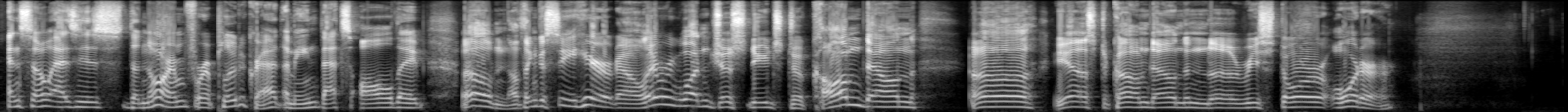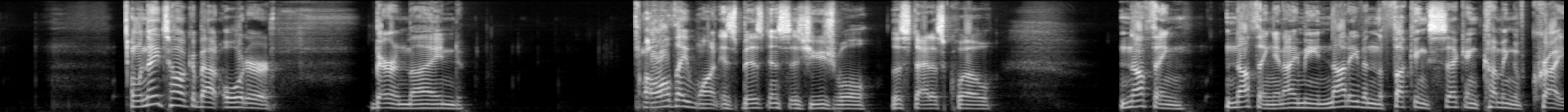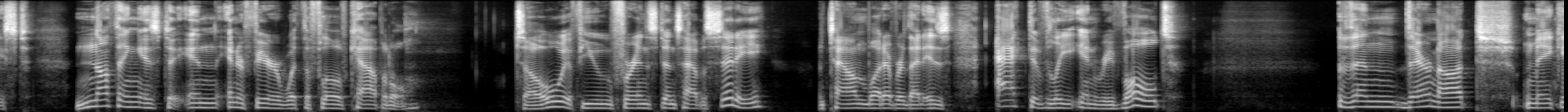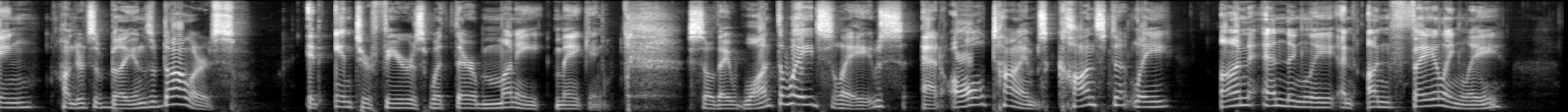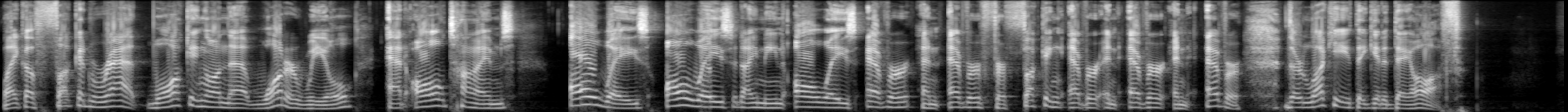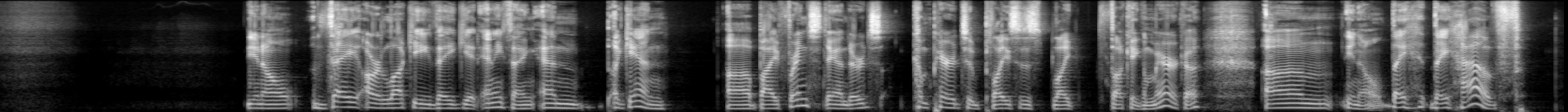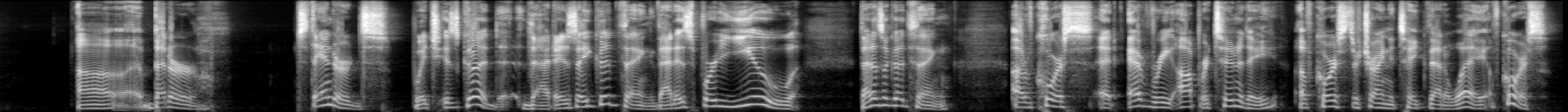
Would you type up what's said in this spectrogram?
And so, as is the norm for a plutocrat, I mean, that's all they, oh, nothing to see here now. Everyone just needs to calm down. Uh, yes, to calm down and uh, restore order. When they talk about order, bear in mind, all they want is business as usual, the status quo. Nothing nothing, and I mean not even the fucking second coming of Christ, nothing is to in, interfere with the flow of capital. So if you, for instance, have a city, town, whatever that is actively in revolt, then they're not making hundreds of billions of dollars. It interferes with their money making. So they want the wage slaves at all times, constantly, unendingly, and unfailingly, like a fucking rat walking on that water wheel at all times, always, always, and I mean always, ever and ever, for fucking ever and ever and ever. They're lucky if they get a day off. you know, they are lucky they get anything. And again, uh, by French standards, compared to places like fucking America, um, you know, they they have uh, better standards, which is good. That is a good thing. That is for you. That is a good thing. Of course, at every opportunity, of course, they're trying to take that away. Of course.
